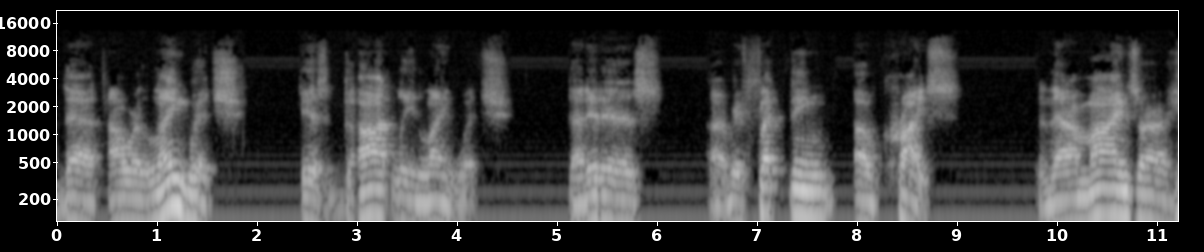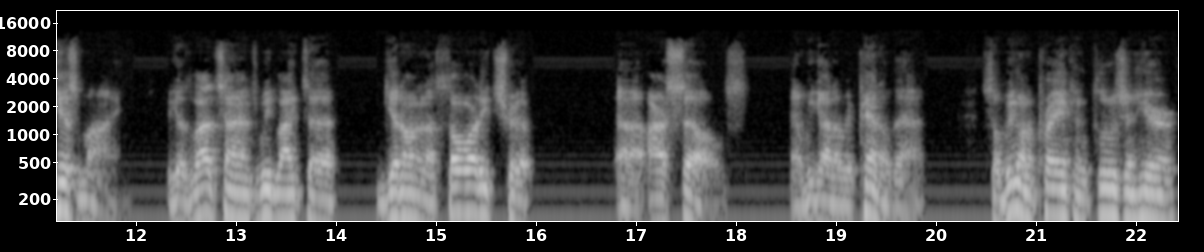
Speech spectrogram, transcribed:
that our language is godly language, that it is uh, reflecting of Christ and that our minds are his mind. Because a lot of times we like to get on an authority trip uh, ourselves, and we got to repent of that. So we're going to pray in conclusion here,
